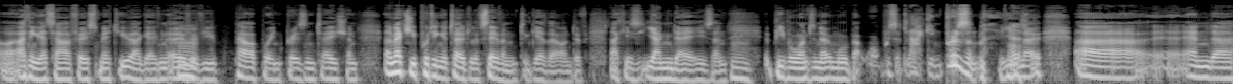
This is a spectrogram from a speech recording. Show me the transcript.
Uh, I think that's how I first met you. I gave an overview PowerPoint presentation. I'm actually putting a total of seven together on diff- like his young days, and Mm. people want to know more about what was it like in prison, you Yes. know. Uh, and uh,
